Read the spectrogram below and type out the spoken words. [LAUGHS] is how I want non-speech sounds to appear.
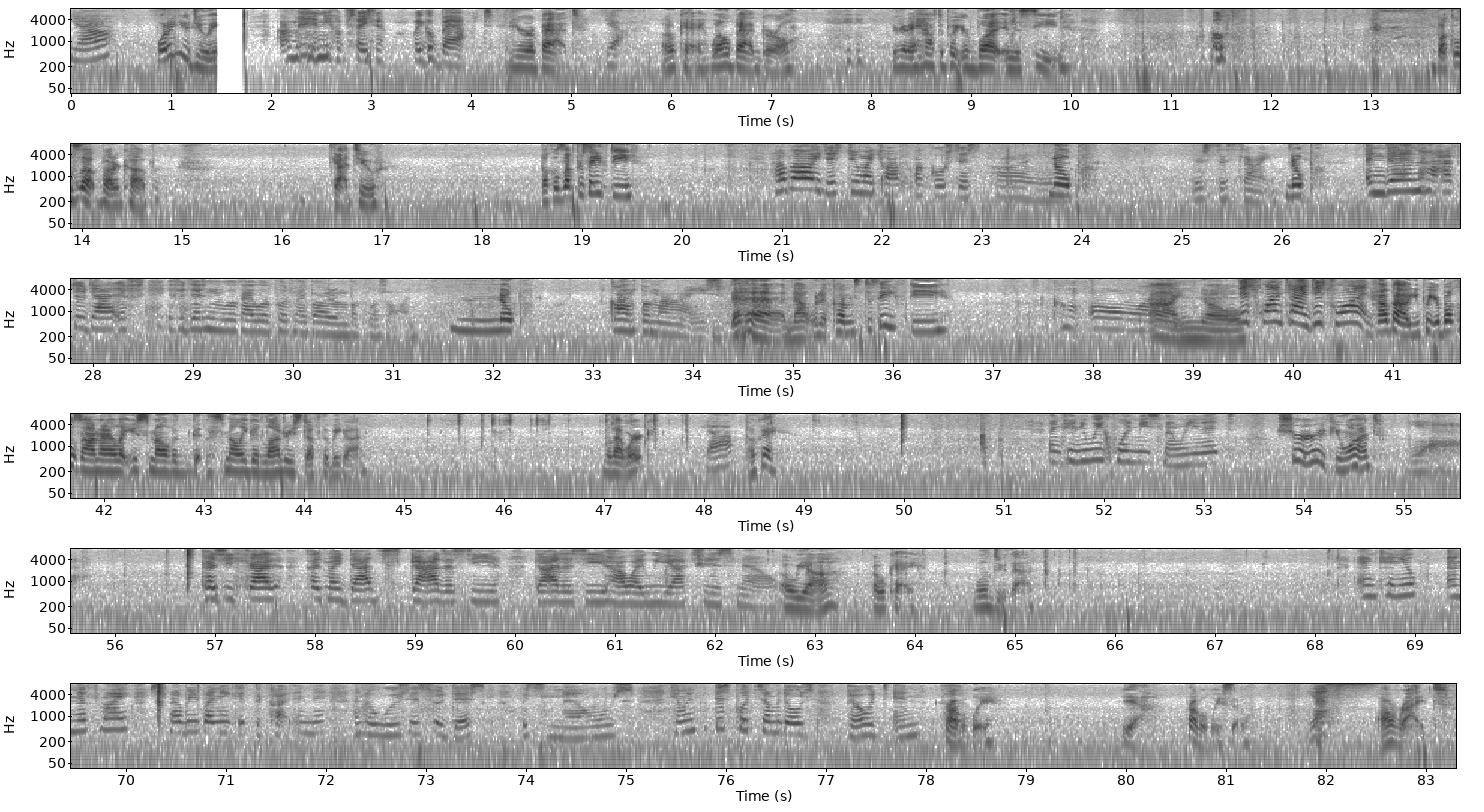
Yeah? What are you doing? I'm hanging upside down like a bat. You're a bat. Yeah. Okay, well, bat girl. [LAUGHS] You're gonna have to put your butt in the seat. Oh, [LAUGHS] Buckles up, Buttercup. Got to. Buckles up for safety. how about I just do my top buckles this time? Nope. Just this time. Nope. And then after that, if if it doesn't look, I will put my bottom buckles on. Nope. Compromise. [LAUGHS] Not when it comes to safety. Come on. I know. Just one time, just one. How about you put your buckles on and I let you smell the, the smelly good laundry stuff that we got? Will that work? Yeah. Okay. And can you record me smelling it? Sure, if you want. Yeah. Cause you got, cause my dad's gotta see, gotta see how I react to the smell. Oh, yeah? Okay. We'll do that. And can you, and if my smelly bunny gets a cut in it and it loses her disc, which smells, can we just put some of those pellets in? Probably. Yeah, probably so. Yes. All right.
